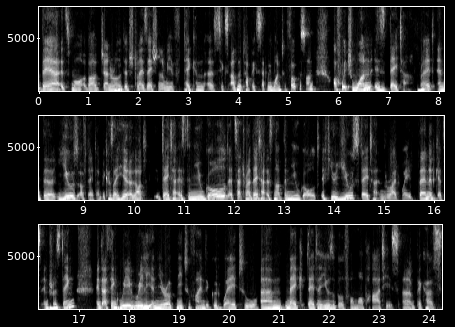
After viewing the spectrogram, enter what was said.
there, it's more about general mm-hmm. digitalization, and we have taken uh, six other topics that we want to focus on, of which one is data, mm-hmm. right, and the use of data. Because I hear a lot, data is the new gold, etc. Data is not the new gold. If you use data in the right way, then it gets interesting. And I think we really in Europe need to find a good way to um, make data usable for more parties uh, because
